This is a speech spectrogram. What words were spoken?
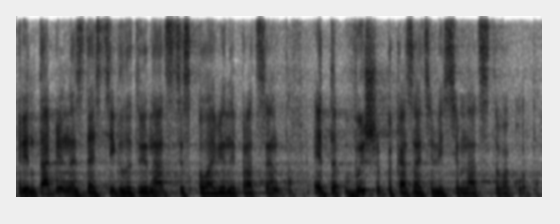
рентабельность достигла 12,5%. Это выше показателей 2017 года.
